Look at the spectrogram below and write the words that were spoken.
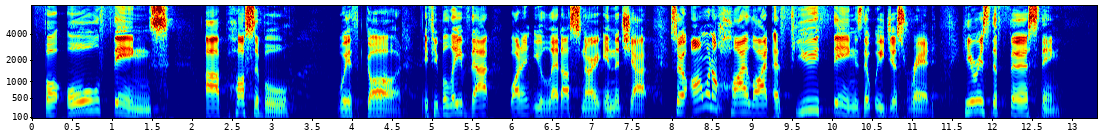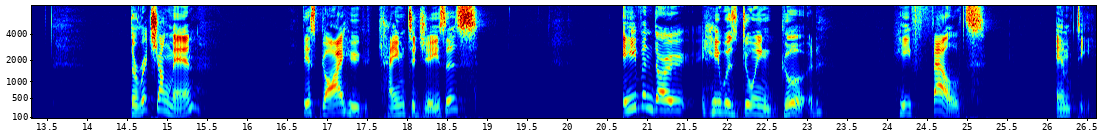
for all things are possible with God. If you believe that, why don't you let us know in the chat? So, I want to highlight a few things that we just read. Here is the first thing the rich young man, this guy who came to Jesus, even though he was doing good, he felt empty.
